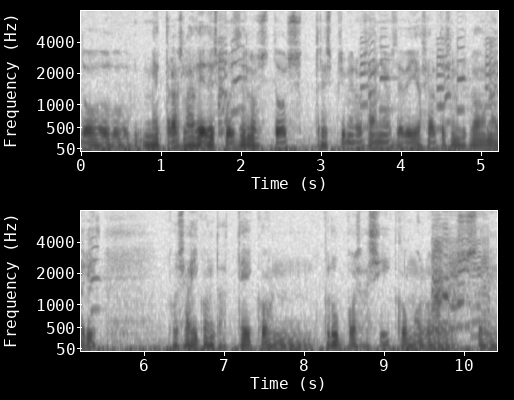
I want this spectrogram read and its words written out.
Cuando me trasladé después de los dos, tres primeros años de Bellas Artes en Bilbao, Madrid, pues ahí contacté con grupos así como los eh,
